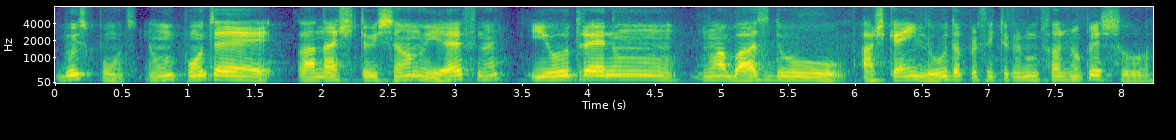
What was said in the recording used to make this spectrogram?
dois pontos. Um ponto é lá na instituição, no IF, né? E outro é num, numa base do, acho que é em Lu, da Prefeitura Municipal de uma Pessoa.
